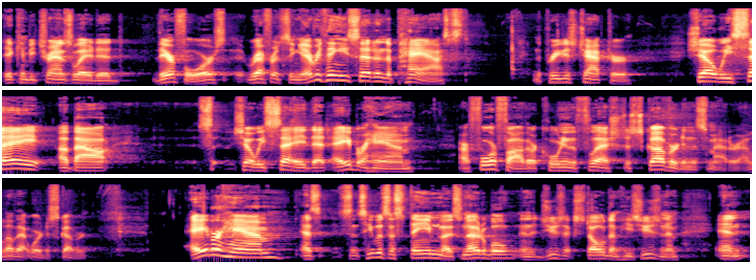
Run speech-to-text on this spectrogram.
it can be translated, therefore, referencing everything he said in the past, in the previous chapter, shall we say about, shall we say that Abraham, our forefather, according to the flesh, discovered in this matter? I love that word discovered. Abraham, as, since he was esteemed most notable, and the Jews extolled him, he's using him, and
